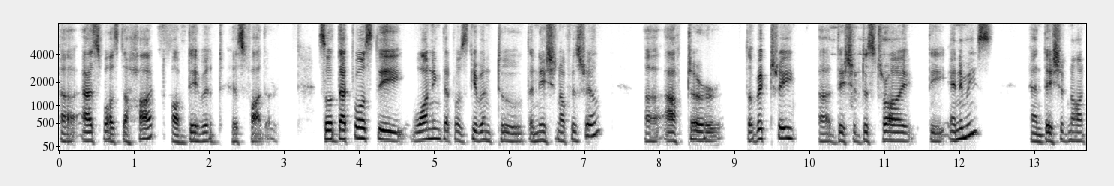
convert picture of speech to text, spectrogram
uh, as was the heart of David his father. So that was the warning that was given to the nation of Israel. Uh, after the victory, uh, they should destroy the enemies and they should not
